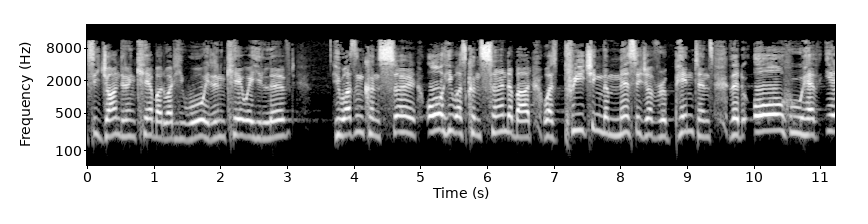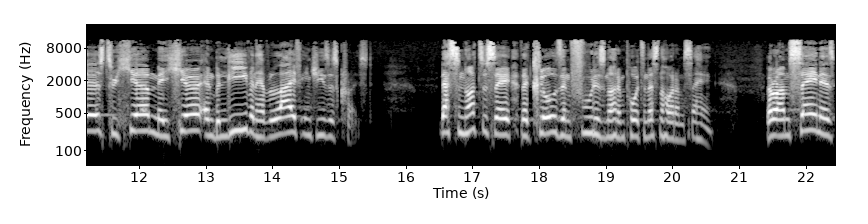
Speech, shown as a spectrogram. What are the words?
See, John didn't care about what he wore, he didn't care where he lived. He wasn't concerned. All he was concerned about was preaching the message of repentance that all who have ears to hear may hear and believe and have life in Jesus Christ. That's not to say that clothes and food is not important. That's not what I'm saying. But what I'm saying is,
